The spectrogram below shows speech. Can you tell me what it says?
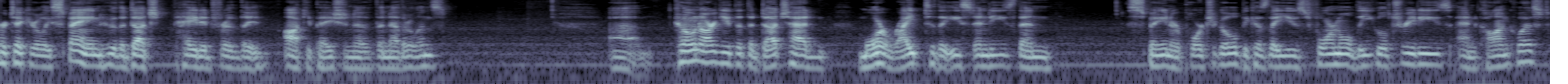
particularly Spain, who the Dutch hated for the occupation of the Netherlands. Um, Coen argued that the Dutch had more right to the East Indies than Spain or Portugal because they used formal legal treaties and conquest,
